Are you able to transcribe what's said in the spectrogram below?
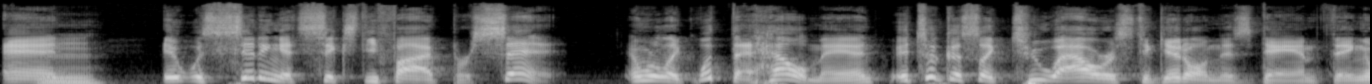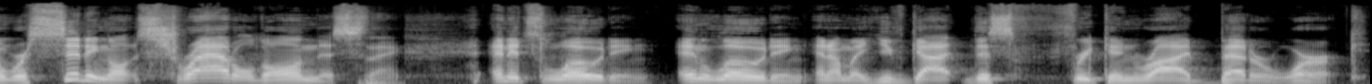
and mm. it was sitting at 65%. And we're like, what the hell, man? It took us like two hours to get on this damn thing, and we're sitting on straddled on this thing. And it's loading and loading. And I'm like, you've got this freaking ride better work.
